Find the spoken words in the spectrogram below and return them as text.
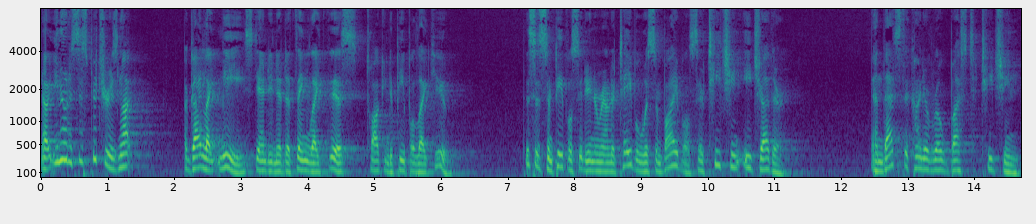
Now, you notice this picture is not a guy like me standing at a thing like this talking to people like you. This is some people sitting around a table with some Bibles. They're teaching each other. And that's the kind of robust teaching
